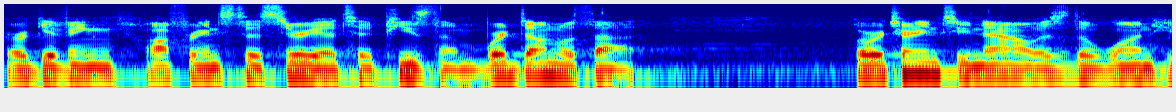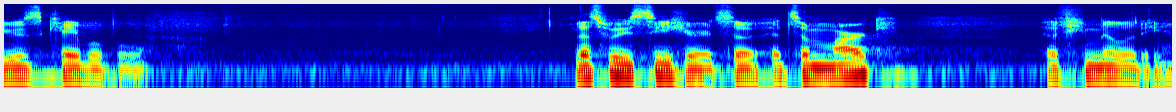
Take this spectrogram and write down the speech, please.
or giving offerings to Assyria to appease them. We're done with that. What we're turning to now is the one who is capable. That's what we see here. It's a, it's a mark of humility.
